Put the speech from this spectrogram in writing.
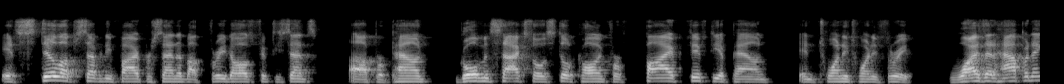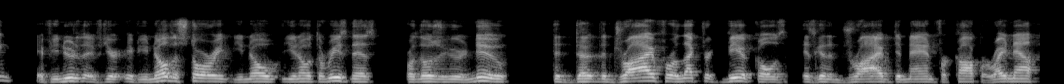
It's still up 75%, about $3.50 uh, per pound. Goldman Sachs, though, is still calling for 550 a pound in 2023. Why is that happening? If you knew if you're if you know the story, you know you know what the reason is. For those of you who are new, the, the, the drive for electric vehicles is going to drive demand for copper. Right now,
